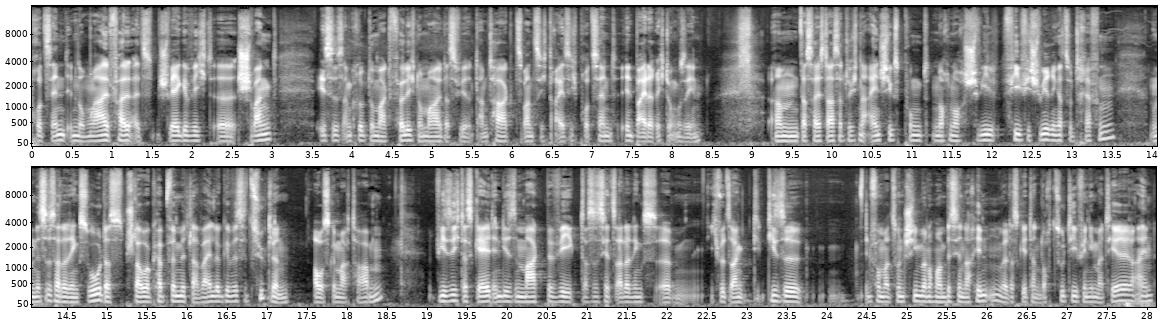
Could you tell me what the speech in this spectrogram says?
Prozent im Normalfall als Schwergewicht äh, schwankt, ist es am Kryptomarkt völlig normal, dass wir am Tag 20, 30 Prozent in beide Richtungen sehen. Ähm, das heißt, da ist natürlich ein Einstiegspunkt noch, noch viel, viel schwieriger zu treffen. Nun ist es allerdings so, dass schlaue Köpfe mittlerweile gewisse Zyklen ausgemacht haben, wie sich das Geld in diesem Markt bewegt. Das ist jetzt allerdings, ähm, ich würde sagen, die, diese Information schieben wir noch mal ein bisschen nach hinten, weil das geht dann doch zu tief in die Materie ein.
